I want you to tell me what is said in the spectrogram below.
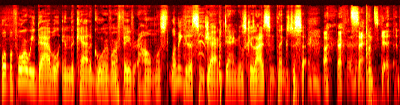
Well, before we dabble in the category of our favorite homeless, let me get us some Jack Daniels because I have some things to say. All right, sounds good.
